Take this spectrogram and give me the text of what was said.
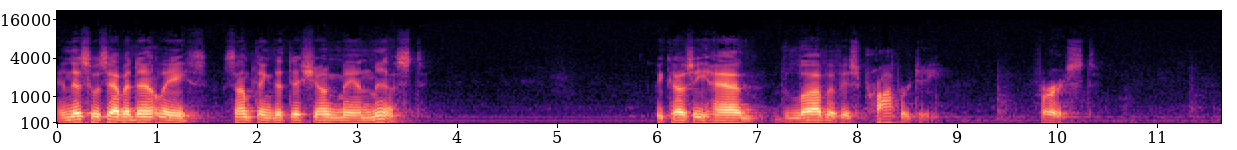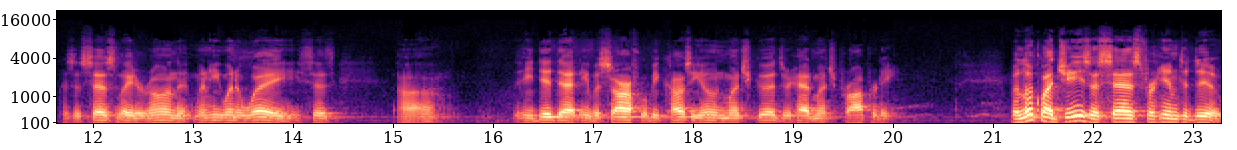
And this was evidently something that this young man missed because he had the love of his property first. Because it says later on that when he went away, he says uh, he did that. He was sorrowful because he owned much goods or had much property. But look what Jesus says for him to do.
